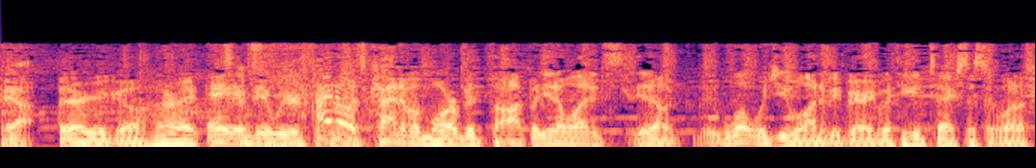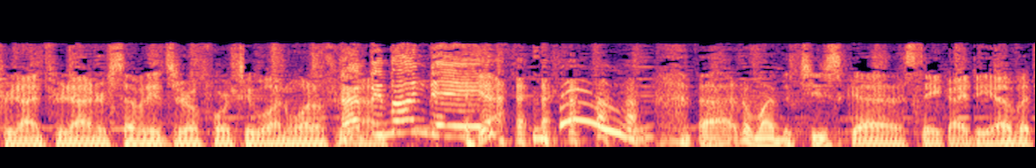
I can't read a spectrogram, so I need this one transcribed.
Yeah. There you go. All right. Hey, It's gonna be a weird I know funeral. it's kind of a morbid thought, but you know what? It's you know what would you want to be buried with? You can text us at 103939 or 780-421-1039. Happy Monday. I don't mind the cheese uh, steak idea, but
